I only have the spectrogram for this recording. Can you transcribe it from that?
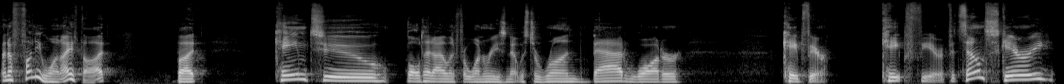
And a funny one, I thought, but came to Bald Head Island for one reason. It was to run Badwater Cape Fear. Cape Fear. If it sounds scary,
